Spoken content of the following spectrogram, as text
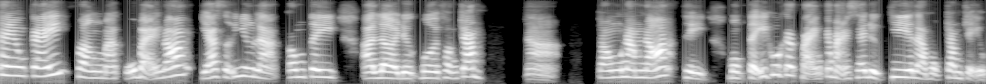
theo cái phần mà của bạn đó giả sử như là công ty à, lời được 10% à, trong năm đó thì một tỷ của các bạn các bạn sẽ được chia là 100 triệu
